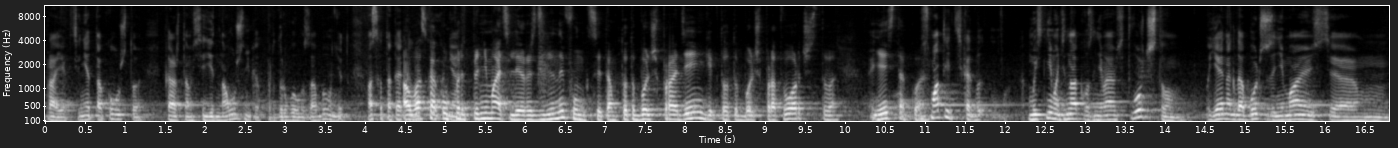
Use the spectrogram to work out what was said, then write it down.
проекте. Нет такого, что каждый там сидит в наушниках, про другого забыл. Нет. У нас такая А у вас как у предпринимателей разделены функции? Там кто-то больше про деньги, кто-то больше про творчество. Есть такое? Смотрите, как бы мы с ним одинаково занимаемся творчеством. Я иногда больше занимаюсь эм,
